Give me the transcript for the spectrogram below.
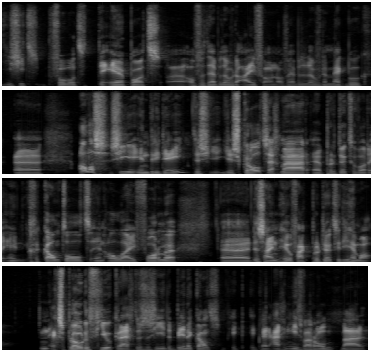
je ziet bijvoorbeeld de AirPods, eh, of we het hebben over de iPhone, of we hebben het over de MacBook. eh, alles zie je in 3D. Dus je, je scrolt, zeg maar. eh, producten worden in, gekanteld in allerlei vormen. Eh, er zijn heel vaak producten die helemaal een exploded view krijgen. Dus dan zie je de binnenkant. Ik, ik weet eigenlijk niet eens waarom, maar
